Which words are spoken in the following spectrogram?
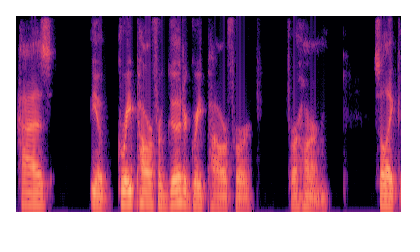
has you know great power for good or great power for for harm. So like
